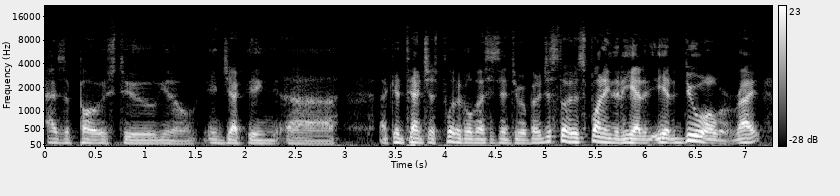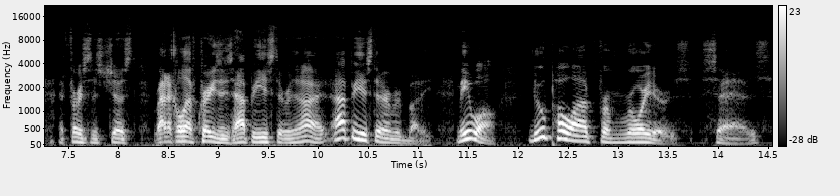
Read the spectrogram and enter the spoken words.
as opposed to you know injecting uh, a contentious political message into it. But I just thought it was funny that he had a, he had a do over. Right at first, it's just radical left crazies, happy Easter, and all right, happy Easter, everybody. Meanwhile, new poll out from Reuters says.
